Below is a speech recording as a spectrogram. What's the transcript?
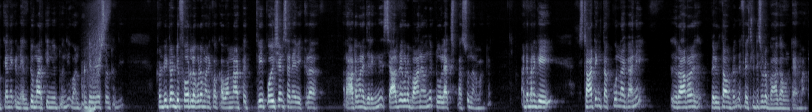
ఓకేనా? ఇక్కడ నెగిటివ్ మార్కింగ్ ఉంటుంది వన్ ట్వంటీ మినిట్స్ ఉంటుంది. ట్వంటీ ట్వంటీ ఫోర్లో కూడా మనకి ఒక వన్ నాట్ త్రీ పొజిషన్స్ అనేవి ఇక్కడ రావటం అనేది జరిగింది. శాలరీ కూడా బాగానే ఉంది టూ ల్యాక్స్ ప్లస్ ఉందన్నమాట. అంటే మనకి స్టార్టింగ్ తక్కువ ఉన్నా కానీ రాను పెరుగుతూ ఉంటుంది ఫెసిలిటీస్ కూడా బాగా ఉంటాయి అన్నమాట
